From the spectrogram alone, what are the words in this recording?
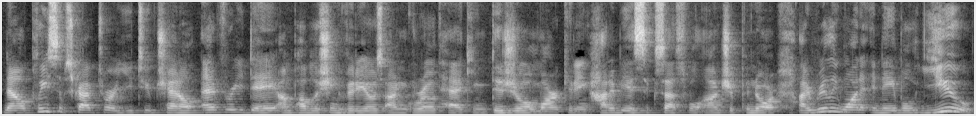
Now please subscribe to our YouTube channel. Every day I'm publishing videos on growth hacking, digital marketing, how to be a successful entrepreneur. I really want to enable you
